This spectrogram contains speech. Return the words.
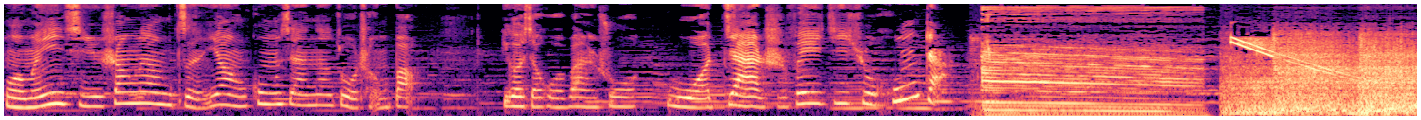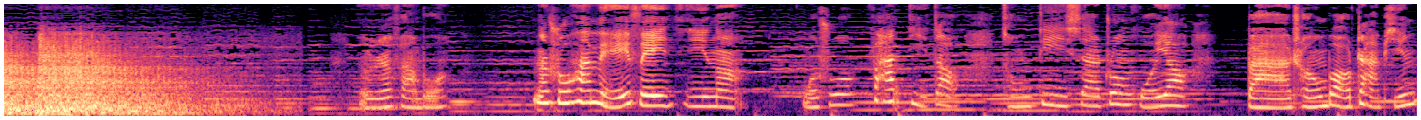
我们一起商量怎样攻下那座城堡。一个小伙伴说：“我驾驶飞机去轰炸。”那时候还没飞机呢。”我说：“挖地道，从地下装火药，把城堡炸平。”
